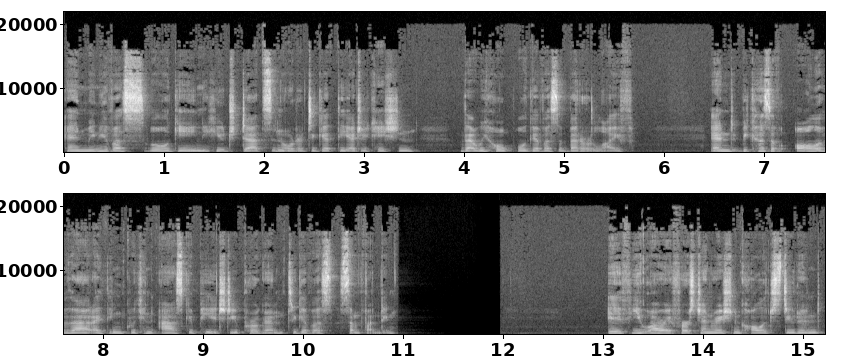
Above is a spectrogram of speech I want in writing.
and many of us will gain huge debts in order to get the education that we hope will give us a better life. And because of all of that, I think we can ask a PhD program to give us some funding. If you are a first generation college student,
